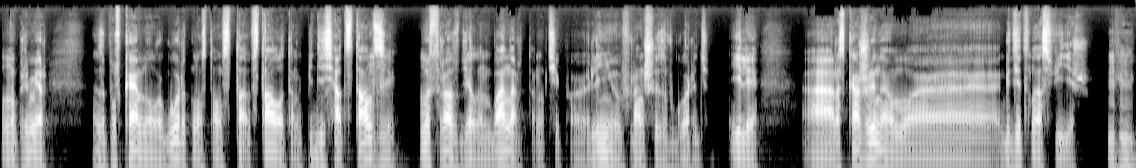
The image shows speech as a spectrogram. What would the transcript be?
Например, запускаем новый город, у нас там стало там 50 станций, mm-hmm. мы сразу делаем баннер, там, типа, линию франшизы в городе. Или а, расскажи нам, а, где ты нас видишь. Uh-huh.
